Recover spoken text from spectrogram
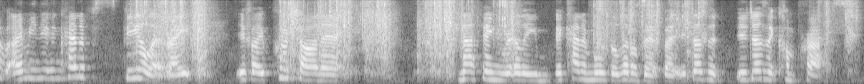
of, I mean, you can kind of feel it, right? If I push on it, nothing really, it kind of moves a little bit, but it doesn't, it doesn't compress.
